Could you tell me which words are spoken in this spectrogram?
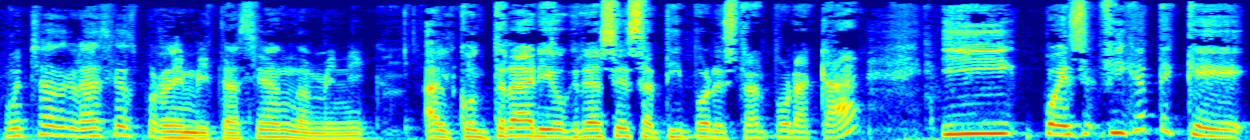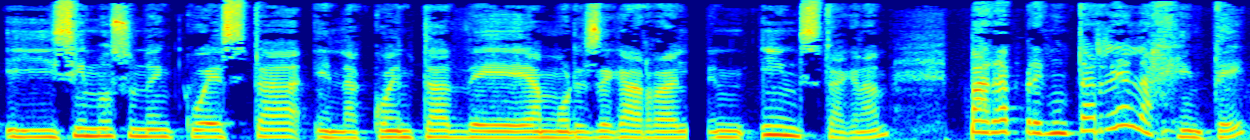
Muchas gracias por la invitación, Dominique. Al contrario, gracias a ti por estar por acá. Y pues fíjate que hicimos una encuesta en la cuenta de Amores de Garra en Instagram para preguntarle a la gente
